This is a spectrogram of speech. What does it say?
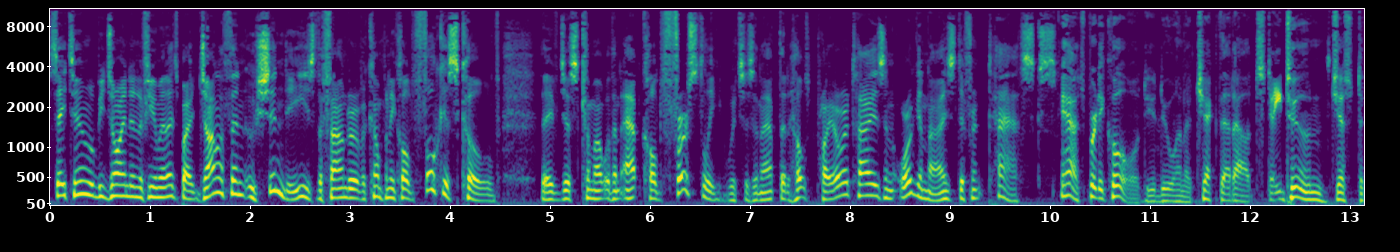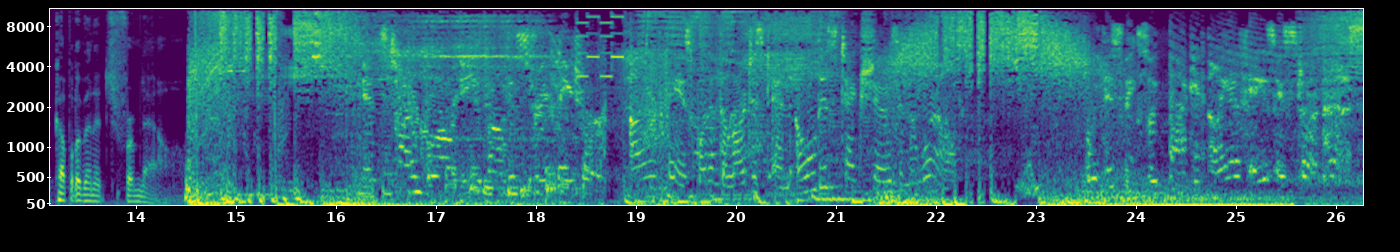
Stay tuned. We'll be joined in a few minutes by Jonathan Ushindi. He's the founder of a company called Focus Cove. They've just come out with an app called Firstly, which is an app that helps prioritize and organize different tasks. Yeah, it's pretty cool. Do you do want to check that out. Stay tuned just a couple of minutes from now. It's time for our IFA History feature. IFA is one of the largest and oldest tech shows in the world. With this week's look back at IFA's historic past.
